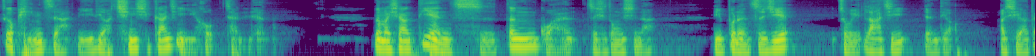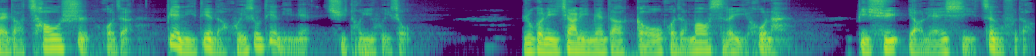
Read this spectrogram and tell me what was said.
这个瓶子啊，你一定要清洗干净以后才能扔。那么像电池、灯管这些东西呢，你不能直接作为垃圾扔掉。而且要带到超市或者便利店的回收店里面去统一回收。如果你家里面的狗或者猫死了以后呢，必须要联系政府的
